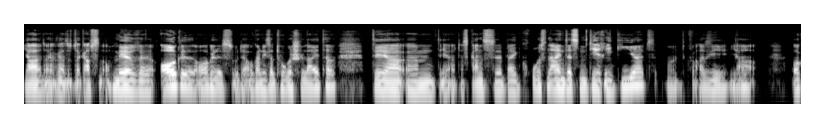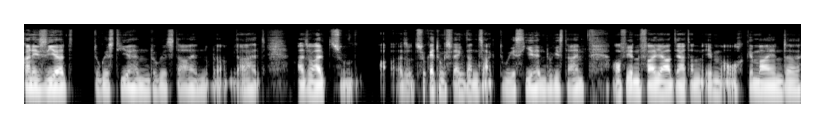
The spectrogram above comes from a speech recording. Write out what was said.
ja, da, also da gab es dann auch mehrere Orgel. Orgel ist so der organisatorische Leiter, der, ähm, der das Ganze bei großen Einsätzen dirigiert und quasi, ja, organisiert, du gehst hierhin, du gehst dahin oder ja, halt, also halt zu, also zu Rettungswegen dann sagt, du gehst hierhin, du gehst dahin. Auf jeden Fall, ja, der hat dann eben auch gemeint, äh,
